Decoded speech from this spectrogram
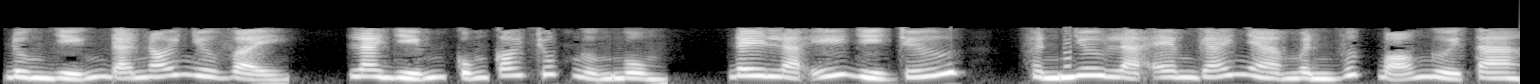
đường diễn đã nói như vậy, La Diễm cũng có chút ngượng ngùng, đây là ý gì chứ, hình như là em gái nhà mình vứt bỏ người ta,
